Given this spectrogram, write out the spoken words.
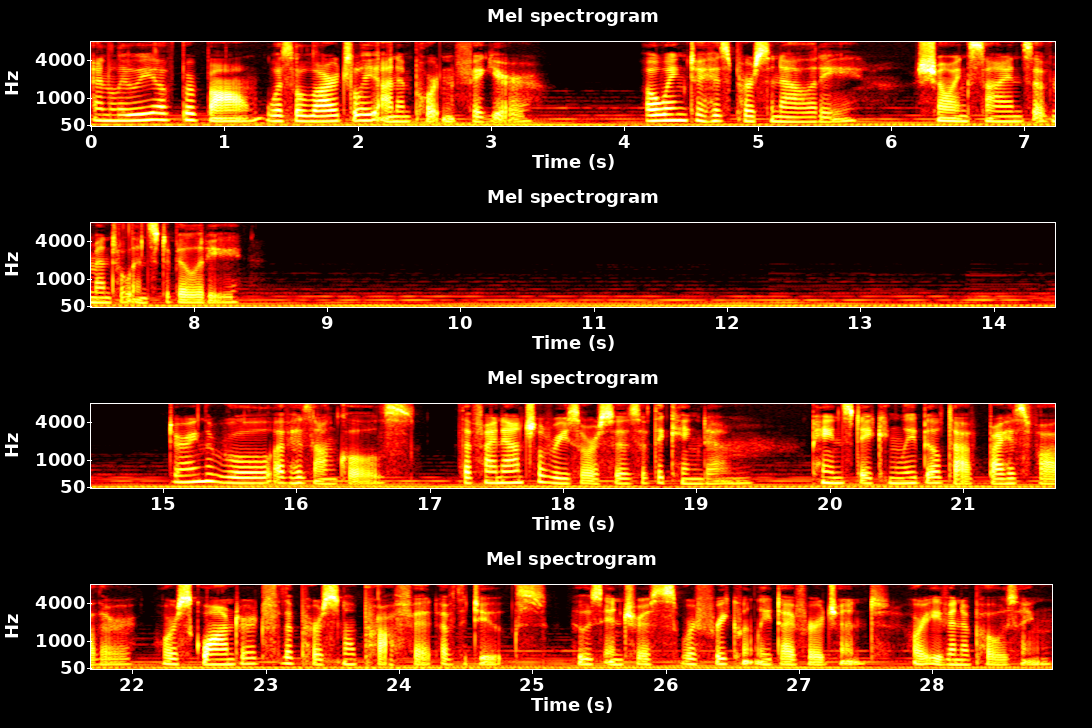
And Louis of Bourbon was a largely unimportant figure, owing to his personality, showing signs of mental instability. During the rule of his uncles, the financial resources of the kingdom, painstakingly built up by his father, were squandered for the personal profit of the dukes, whose interests were frequently divergent or even opposing.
